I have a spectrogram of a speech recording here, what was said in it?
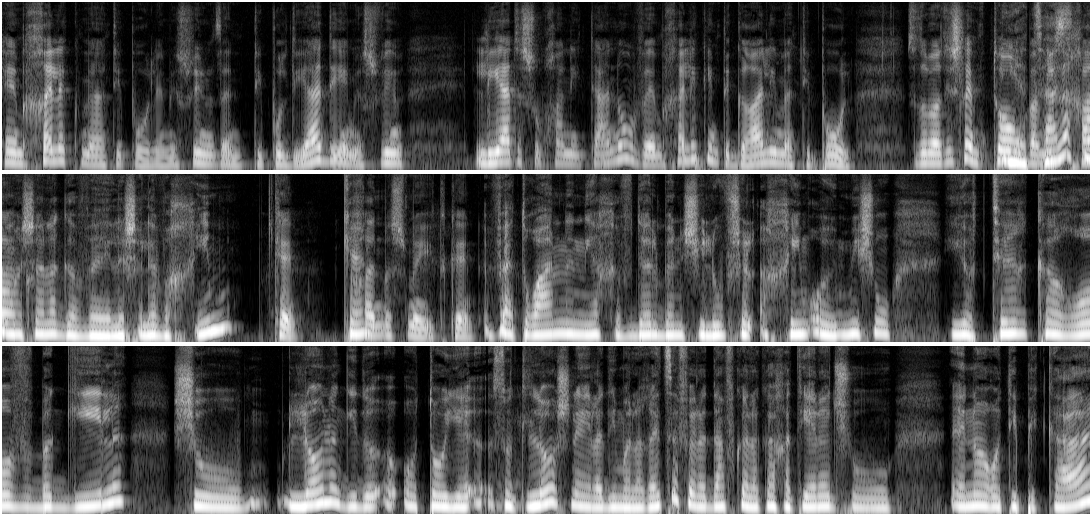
הם חלק מהטיפול. הם יושבים, זה טיפול דיאדי, הם יושבים ליד השולחן איתנו, והם חלק אינטגרלי מהטיפול. זאת אומרת, יש להם תור במשחק. יצא לך למשל, אגב, לשלב אחים? כן. כן? חד משמעית, כן. ואת רואה נניח הבדל בין שילוב של אחים או מישהו יותר קרוב בגיל, שהוא לא נגיד אותו, זאת אומרת, לא שני ילדים על הרצף, אלא דווקא לקחת ילד שהוא נוירוטיפיקל,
